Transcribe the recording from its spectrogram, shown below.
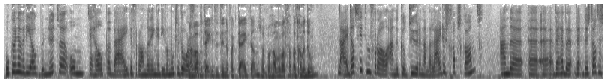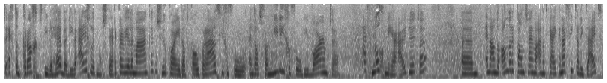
hoe kunnen we die ook benutten om te helpen bij de veranderingen die we moeten doorvoeren. Maar wat betekent het in de praktijk dan, zo'n programma? Wat, wat gaan we doen? Nou ja, dat zit hem vooral aan de cultuur en aan de leiderschapskant aan de. Uh, we hebben, dus dat is echt een kracht die we hebben, die we eigenlijk nog sterker willen maken. Dus hoe kan je dat coöperatiegevoel en dat familiegevoel, die warmte, echt nog meer uitnutten? Uh, en aan de andere kant zijn we aan het kijken naar vitaliteit.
